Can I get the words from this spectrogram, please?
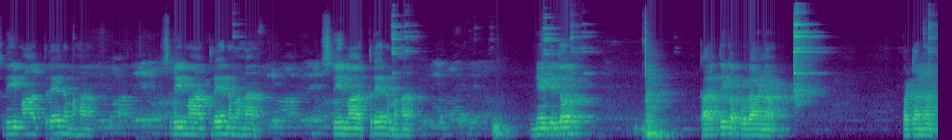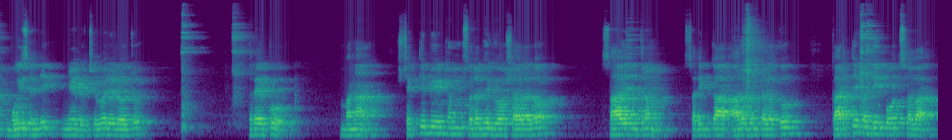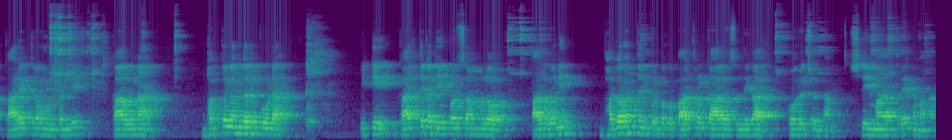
శ్రీమాత్రే నమ. శ్రీమాత్రే నమ. శ్రీమాత్రే నమ. నేటితో కార్తీక పురాణ పఠనం ముగిసింది. నేడు చివరి రోజు. రేపు మన శక్తిపీఠం సులభి గోశాలలో సాయంత్రం సరిగ్గా ఆరు గంటలకు కార్తీక దీపోత్సవ కార్యక్రమం ఉంటుంది. కావున భక్తులందరూ కూడా ఇట్టి కార్తీక దీపోత్సవంలో పాల్గొని భగవంతుని కృపకు పాత్రలు కావాల్సిందిగా కోరుచున్నాం. శ్రీమాత్రే నమ.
